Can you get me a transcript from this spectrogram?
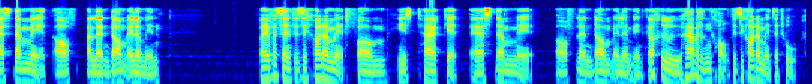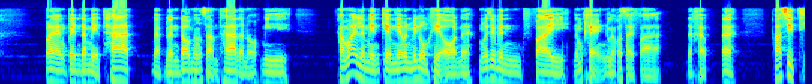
as damage of a random element 5% physical damage from his target as damage of random element ก็คือ 5%ของ physical damage จะถูกแปลงเป็น damage ธาตุแบบ random ทั้ง 3ธาตุอะเนาะ มีคำว่า element เกมนี้มันไม่รวม chaos นะ มันก็จะเป็นไฟน้ำแข็งแล้วก็สายฟ้า นะครับอะ passive T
